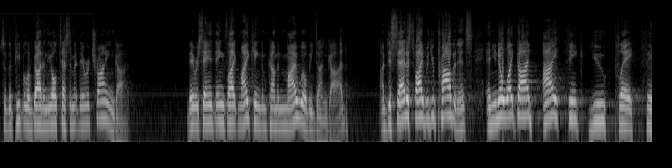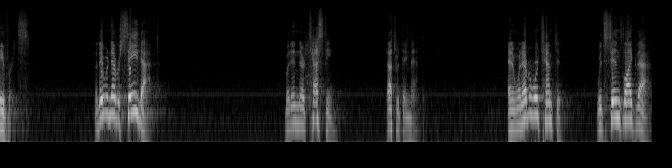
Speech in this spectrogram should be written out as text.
So the people of God in the Old Testament, they were trying God. They were saying things like, My kingdom come and my will be done, God. I'm dissatisfied with your providence. And you know what, God? I think you play favorites. Now, they would never say that. But in their testing, that's what they meant. And whenever we're tempted with sins like that,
